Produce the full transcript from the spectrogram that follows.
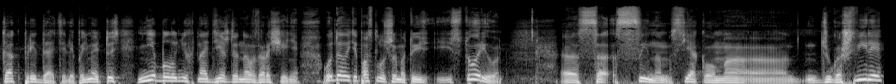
как предатели, понимаете? То есть не было у них надежды на возвращение. Вот давайте послушаем эту историю э, с сыном, с Яковом э, Джугашвили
